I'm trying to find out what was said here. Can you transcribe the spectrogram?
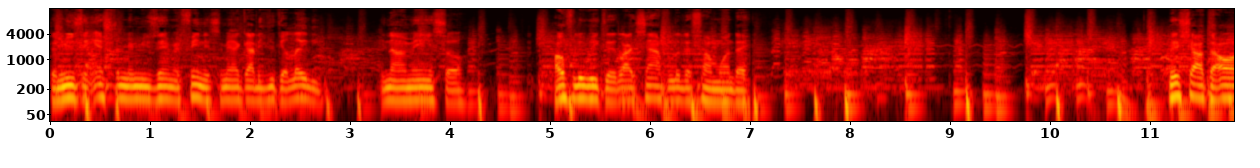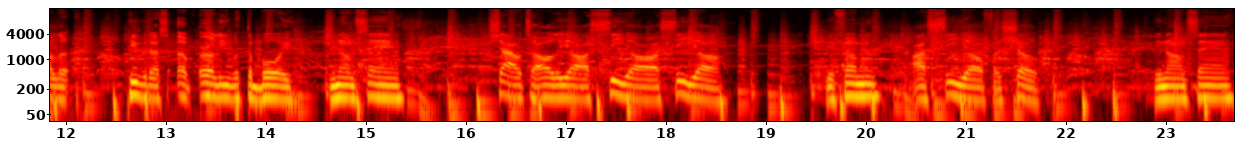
the Music Instrument Museum in Phoenix. Man, I got a ukulele. You know what I mean? So hopefully we could like sample it or something one day. Big shout out to all the people that's up early with the boy. You know what I'm saying? Shout out to all of y'all. See y'all. See y'all. You feel me? I see y'all for sure. You know what I'm saying?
